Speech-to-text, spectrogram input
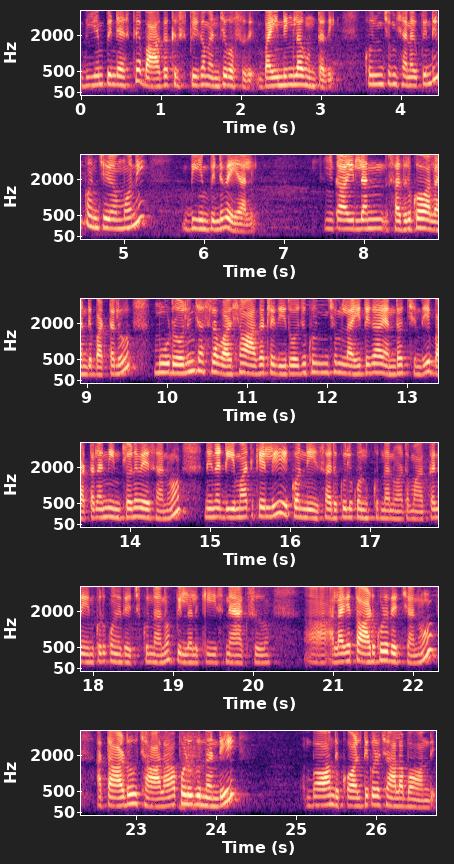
బియ్యం పిండి వేస్తే బాగా క్రిస్పీగా మంచిగా వస్తుంది. బైండింగ్ ఉంటుంది. కొంచెం శనగపిండి కొంచెం ఏమోని బియ్యం పిండి వేయాలి. ఇంకా ఇళ్ళని సదురుకోవాలండి బట్టలు. మూడు రోజుల నుంచి అసలు వర్షం ఆగట్లేదు. ఈరోజు కొంచెం లైట్గా ఎండ వచ్చింది. బట్టలన్నీ ఇంట్లోనే వేశాను. నిన్న డీమార్ట్కి వెళ్ళి కొన్ని సరుకులు కొనుక్కుందనమాట మా అక్క. నేను కూడా కొన్ని తెచ్చుకున్నాను. పిల్లలకి స్నాక్స్ అలాగే తాడు కూడా తెచ్చాను. ఆ తాడు చాలా పొడుగుందండి. బాగుంది. క్వాలిటీ కూడా చాలా బాగుంది.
